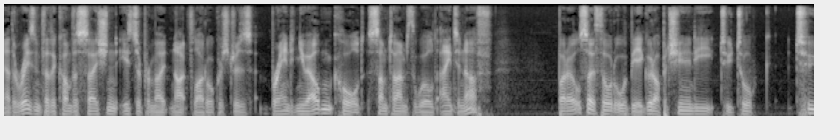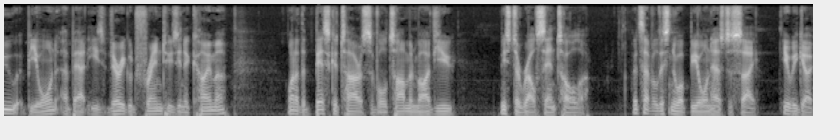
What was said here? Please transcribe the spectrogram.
Now, the reason for the conversation is to promote Night Flight Orchestra's brand new album called Sometimes the World Ain't Enough. But I also thought it would be a good opportunity to talk to Bjorn about his very good friend who's in a coma, one of the best guitarists of all time, in my view, Mr. Ralph Santolla. Let's have a listen to what Bjorn has to say. Here we go.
